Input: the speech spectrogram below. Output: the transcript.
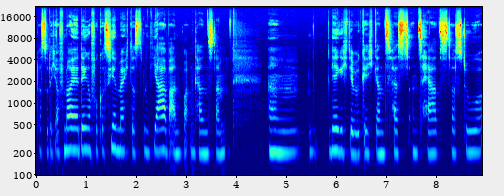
dass du dich auf neue Dinge fokussieren möchtest, mit Ja beantworten kannst, dann ähm, lege ich dir wirklich ganz fest ans Herz, dass du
